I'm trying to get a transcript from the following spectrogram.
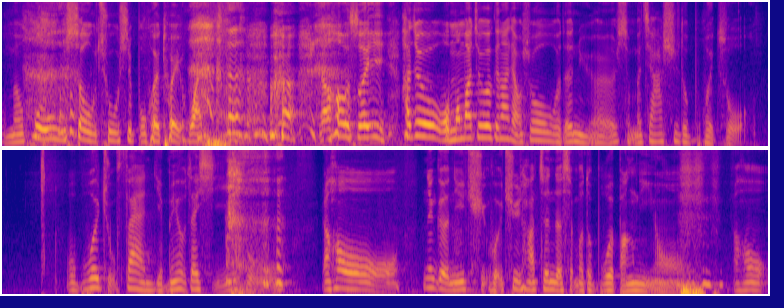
我们货物售出是不会退换的。”然后，所以他就我妈妈就会跟他讲说：“我的女儿什么家事都不会做，我不会煮饭，也没有在洗衣服。然后那个你娶回去，他真的什么都不会帮你哦。然后，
